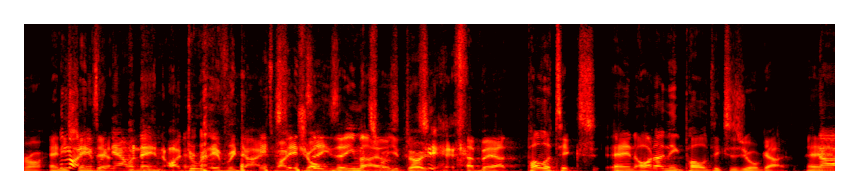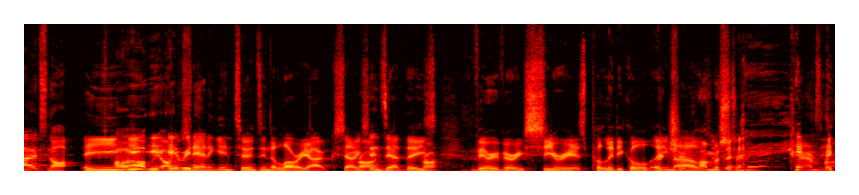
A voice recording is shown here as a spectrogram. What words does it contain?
Right. And he Not sends every out now and then. I do it every day. It's my sends job. these emails what you do. About politics, and I don't think politics is your go. And No, it's not. He, I'll- I'll be he- honest. every now and again turns into Laurie Oak, so he Right, sends out these right. very, very serious political Richard emails. About- Canberra.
